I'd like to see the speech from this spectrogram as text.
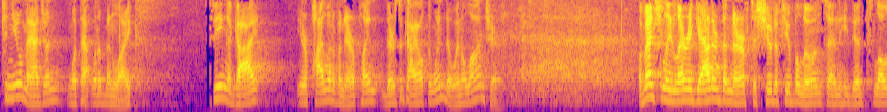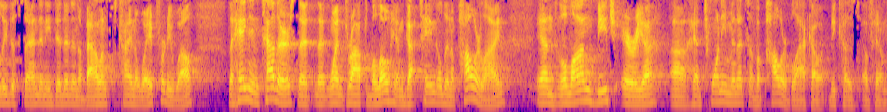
can you imagine what that would have been like? Seeing a guy, you're a pilot of an airplane, there's a guy out the window in a lawn chair. Eventually, Larry gathered the nerve to shoot a few balloons, and he did slowly descend, and he did it in a balanced kind of way pretty well. The hanging tethers that, that went dropped below him got tangled in a power line, and the Long Beach area uh, had 20 minutes of a power blackout because of him.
